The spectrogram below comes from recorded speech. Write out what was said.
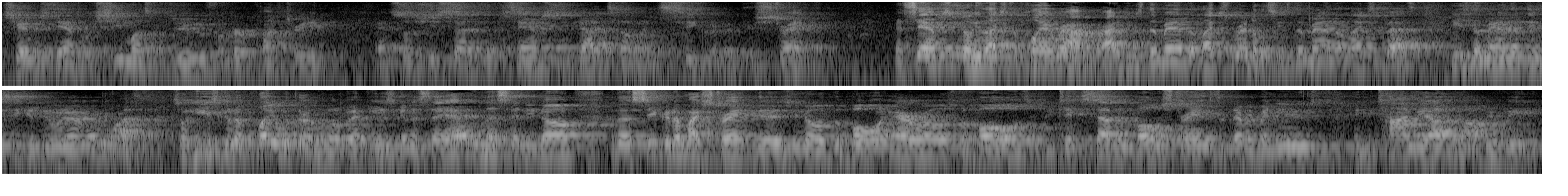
She understands what she must do for her country. And so she says to him, Samson, you got to tell me the secret of your strength. And Samson, you know, he likes to play around, right? He's the man that likes riddles. He's the man that likes bets. He's the man that thinks he can do whatever he wants. So he's going to play with her a little bit. He's going to say, hey, listen, you know, the secret of my strength is, you know, the bow and arrows, the bows. If you take seven bow strings that have never been used and you tie me up, then I'll be weak.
